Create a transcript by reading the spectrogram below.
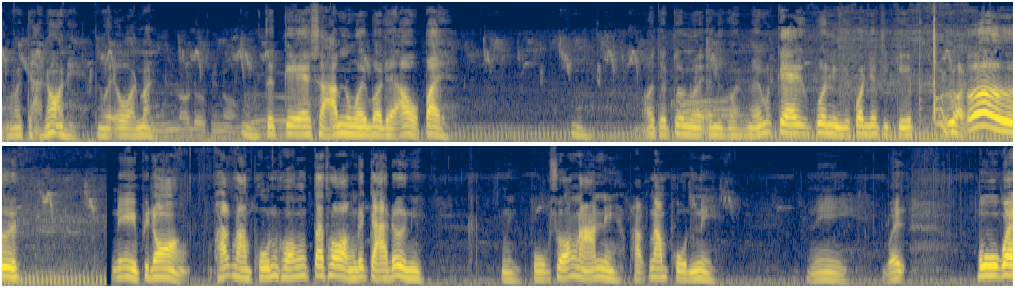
งเนาะจ้ะเนาะนี่หน่วยอ่อนมันหมุนเราเด้อพี่น้องอืมแต่แกสามหน่วยบ่ได้เอาไปอืมเอาแต่ตัวหน่วยอันนี้ก่อนไหนมันแกกว่านี้ก่อนยังสิเก็บเอ้ย นี่พี่น้องพักน้ำผลของตาทองเด้อจ่าเด้อนี่นี่ปลูกสองนานนี่ผักน้ำผลนี่ นี่ไว้ปลูกไว้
